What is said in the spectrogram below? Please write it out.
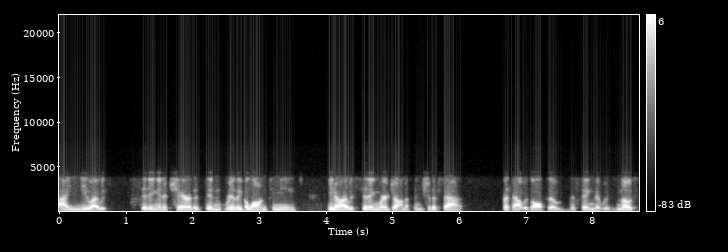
i knew i was sitting in a chair that didn't really belong to me. You know i was sitting where jonathan should have sat but that was also the thing that was most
